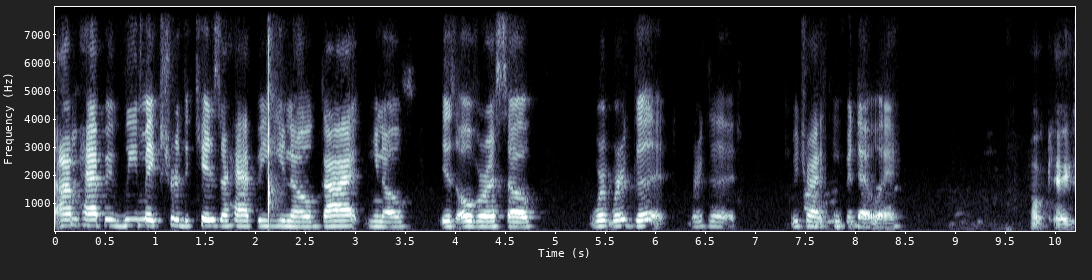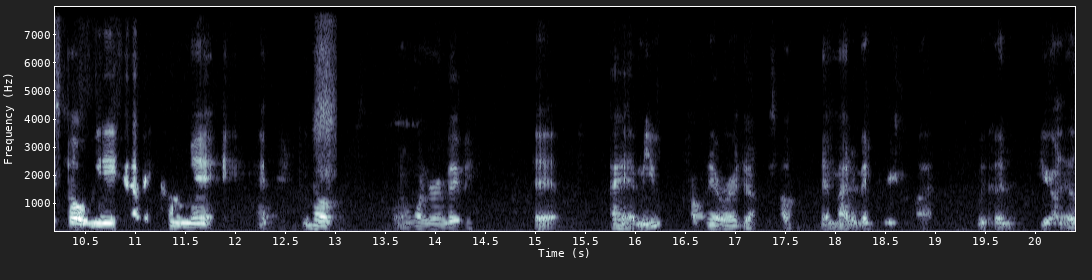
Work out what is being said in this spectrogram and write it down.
I'm happy. We make sure the kids are happy. You know, God, you know, is over us. So we're we're good. We're good. We try to keep it that way. Okay, so we have a comment. You know, I'm wondering, baby, that I had mute on there right now. so that might have been the reason why we couldn't hear on the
